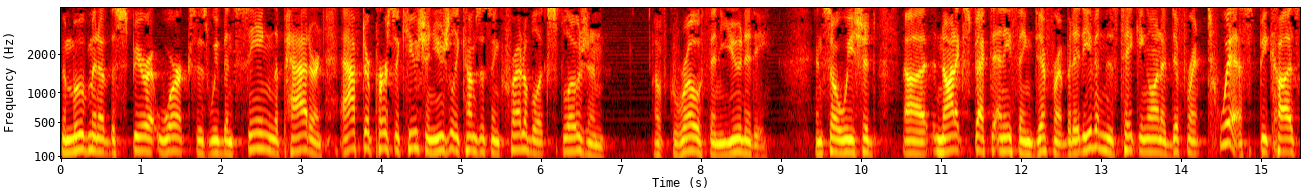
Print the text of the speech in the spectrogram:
the movement of the Spirit works as we've been seeing the pattern. After persecution usually comes this incredible explosion of growth and unity. And so we should uh, not expect anything different, but it even is taking on a different twist because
